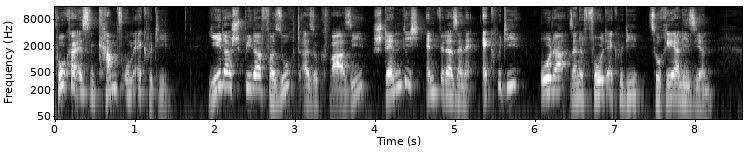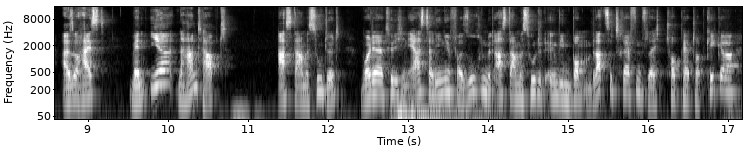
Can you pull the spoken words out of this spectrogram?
Poker ist ein Kampf um Equity. Jeder Spieler versucht also quasi ständig entweder seine Equity oder seine Fold Equity zu realisieren. Also heißt, wenn ihr eine Hand habt, Ass Dame suited, wollt ihr natürlich in erster Linie versuchen, mit Ass Dame suited irgendwie ein Bombenblatt zu treffen, vielleicht Top Pair Top Kicker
